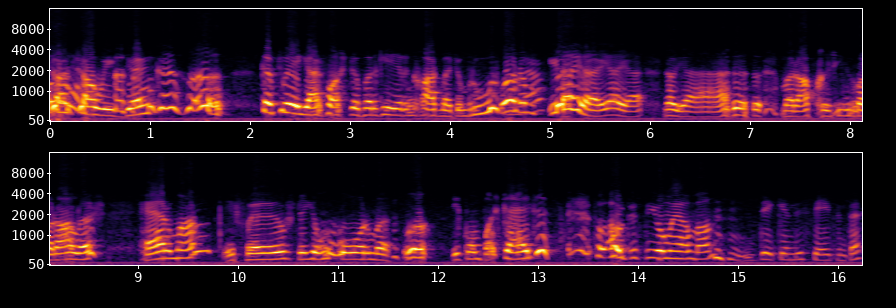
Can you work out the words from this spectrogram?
dat zou ik denken. Ik heb twee jaar vaste verkering gehad met een broer van hem. Ja, ja, ja, ja. Nou ja, maar afgezien van alles, Herman is veel te jong voor me. Die komt pas kijken. Hoe oud is die oom Herman? Dik in de zeventig.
